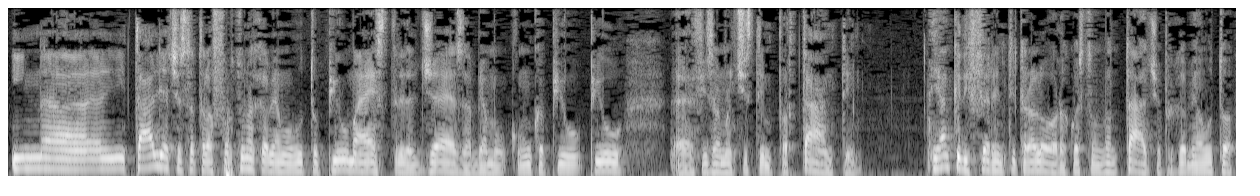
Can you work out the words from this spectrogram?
In, uh, in, Italia c'è stata la fortuna che abbiamo avuto più maestri del jazz, abbiamo comunque più, più eh, fisarmonicisti importanti e anche differenti tra loro, questo è un vantaggio perché abbiamo, avuto,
